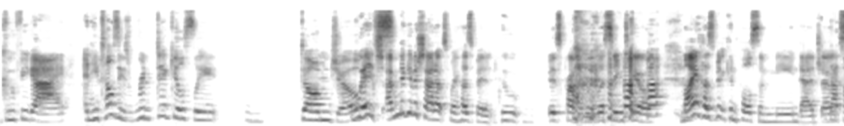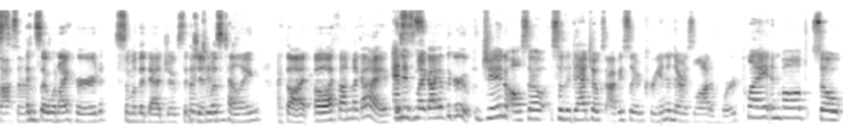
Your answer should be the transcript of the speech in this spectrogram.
goofy guy. And he tells these ridiculously dumb jokes. Which I'm gonna give a shout out to my husband who is probably listening too. My husband can pull some mean dad jokes. That's awesome. And so when I heard some of the dad jokes that That Jin was telling, I thought, oh, I found my guy. And is my guy of the group. Jin also, so the dad jokes obviously are in Korean and there is a lot of wordplay involved. So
